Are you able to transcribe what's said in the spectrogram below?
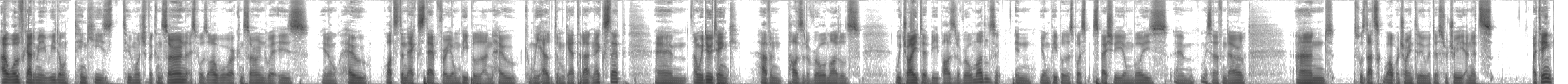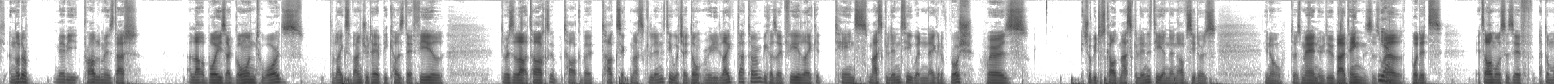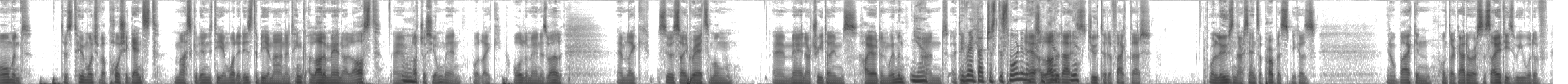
at Wolf Academy, we don't think he's too much of a concern. I suppose all we're concerned with is, you know, how what's the next step for young people, and how can we help them get to that next step. Um, and we do think having positive role models. We try to be positive role models in young people, especially young boys. Um, myself and Daryl, and I suppose that's what we're trying to do with this retreat. And it's, I think, another maybe problem is that a lot of boys are going towards the likes of Andrew Tate because they feel there is a lot of talk talk about toxic masculinity, which I don't really like that term because I feel like it taints masculinity with a negative brush, whereas it should be just called masculinity. And then obviously there's, you know, there's men who do bad things as Yeah. well, but it's it's almost as if at the moment there's too much of a push against masculinity and what it is to be a man. I think a lot of men are lost, um, Mm. not just young men, but like older men as well. Um, like suicide rates among um, men are three times higher than women. Yeah. and I think, I read that just this morning. yeah, actually. a lot yeah. of that is yeah. due to the fact that we're losing our sense of purpose because, you know, back in hunter gatherer societies, we would have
